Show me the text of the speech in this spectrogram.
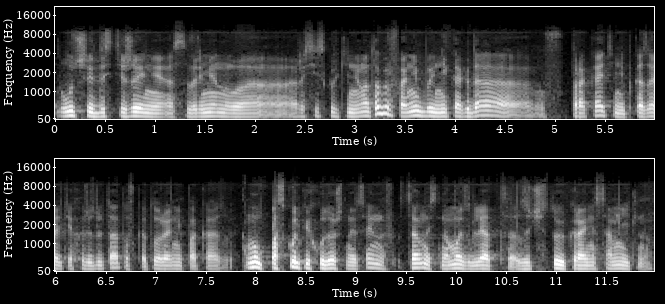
лучшие достижения современного российского кинематографа, они бы никогда в прокате не показали тех результатов, которые они показывают. Ну, поскольку их художественная ценность, на мой взгляд, зачастую крайне сомнительна.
